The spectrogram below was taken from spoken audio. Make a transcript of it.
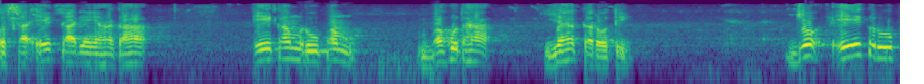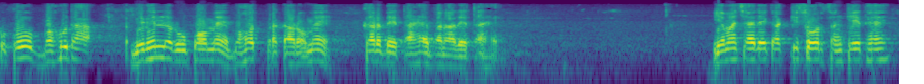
उसका एक कार्य यहाँ कहा, एकम रूपम बहुधा यह करोती। जो एक रूप को बहुधा विभिन्न रूपों में, बहुत प्रकारों में कर देता है, बना देता है। यमाचार्य का किस ओर संकेत है?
